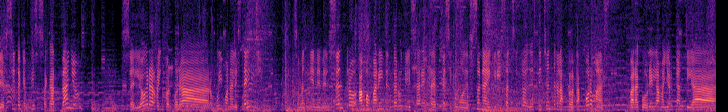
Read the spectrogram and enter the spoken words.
Que empieza a sacar daño. Se logra reincorporar Weapon al stage. Se mantiene en el centro. Ambos van a intentar utilizar esta especie como de zona de gris al centro de Stitch entre las plataformas para cubrir la mayor cantidad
